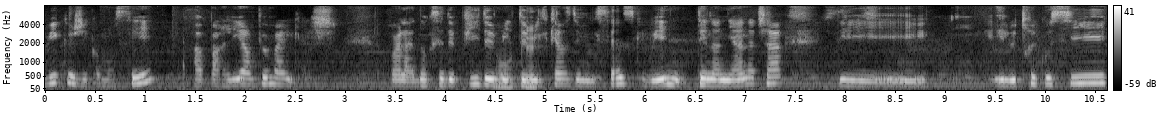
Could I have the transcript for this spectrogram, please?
lui que j'ai commencé à parler un peu malgâche voilà donc c'est depuis 20152016 queye tenanianaca et le truc aussi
